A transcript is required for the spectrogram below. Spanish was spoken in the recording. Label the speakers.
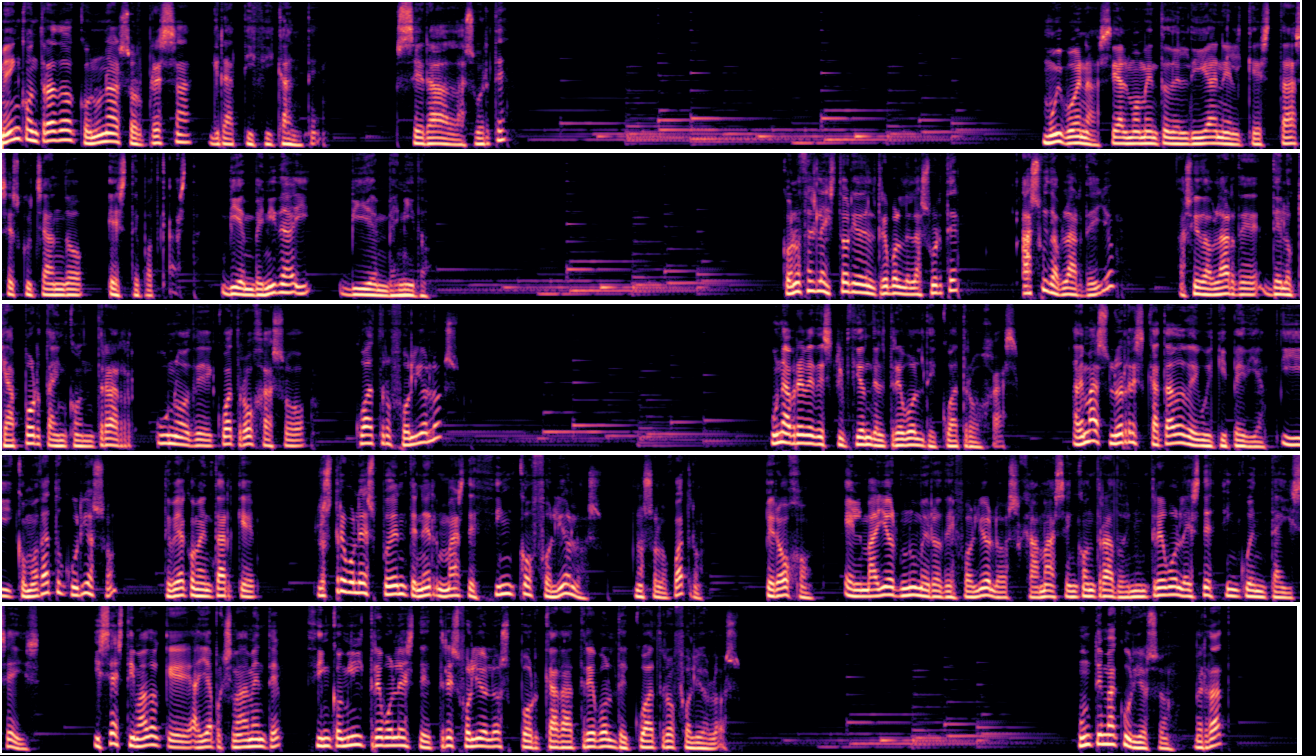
Speaker 1: me he encontrado con una sorpresa gratificante. ¿Será la suerte? Muy buena sea el momento del día en el que estás escuchando este podcast. Bienvenida y bienvenido. ¿Conoces la historia del trébol de la suerte? ¿Has oído hablar de ello? ¿Has oído hablar de, lo que aporta encontrar uno de cuatro hojas o cuatro foliolos? Una breve descripción del trébol de cuatro hojas. Además, lo he rescatado de Wikipedia y como dato curioso, te voy a comentar que los tréboles pueden tener más de cinco foliolos, no solo cuatro. Pero ojo, el mayor número de foliolos jamás encontrado en un trébol es de 56 y se ha estimado que hay aproximadamente 5.000 tréboles de tres foliolos por cada trébol de cuatro foliolos. Un tema curioso, ¿verdad?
